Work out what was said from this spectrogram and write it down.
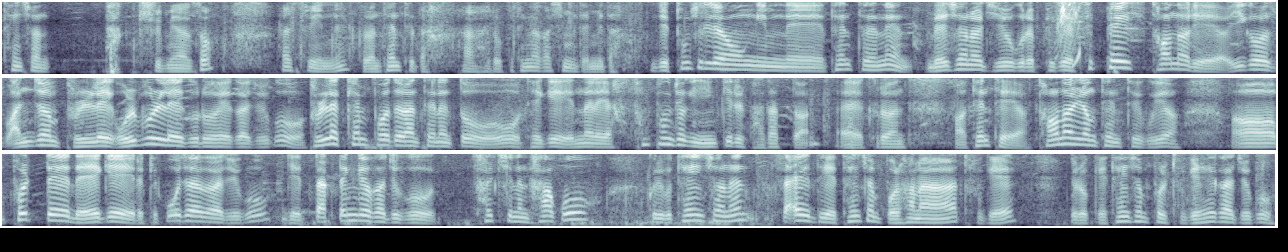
텐션 팍 주면서 할 수 있는 그런 텐트다. 아, 이렇게 생각하시면 됩니다. 이제 퉁실령님네 텐트는 내셔널 지오그래픽의 스페이스 터널이에요. 이거 완전 블랙, all black으로 해가지고 black camper들한테는 또 되게 옛날에 선풍적인 인기를 받았던 예, 그런 어, 텐트예요. 터널형 텐트고요. 어, 폴대 4개 이렇게 꽂아가지고 이제 딱 당겨가지고 설치는 하고 그리고 텐션은 사이드에 tension pole 하나, 두 개, 이렇게 tension pole 두개 해가지고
